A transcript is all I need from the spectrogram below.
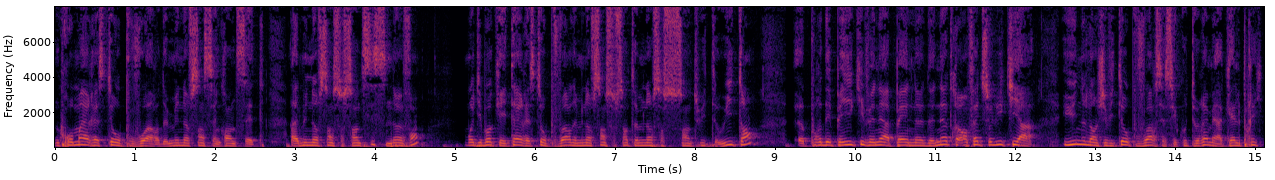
Nkrumah est resté au pouvoir de 1957 à 1966, 9 ans. Modibo Keïta est resté au pouvoir de 1960 à 1968, 8 ans, euh, pour des pays qui venaient à peine de naître. En fait, celui qui a une longévité au pouvoir, c'est Sékou Touré, mais à quel prix?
